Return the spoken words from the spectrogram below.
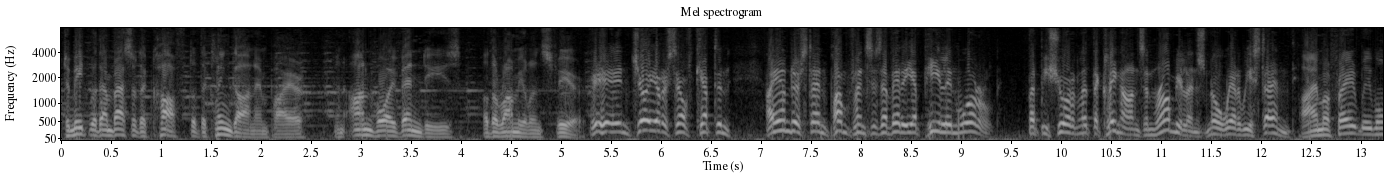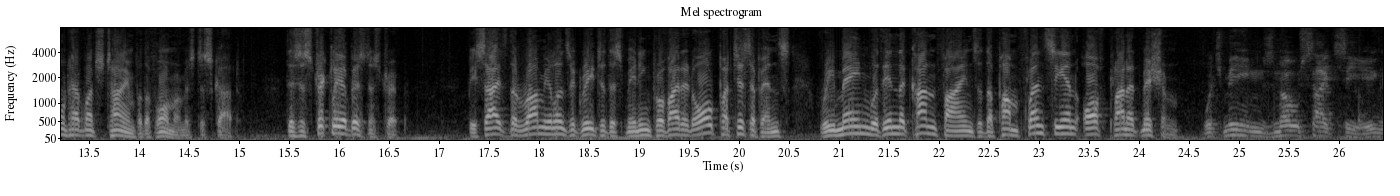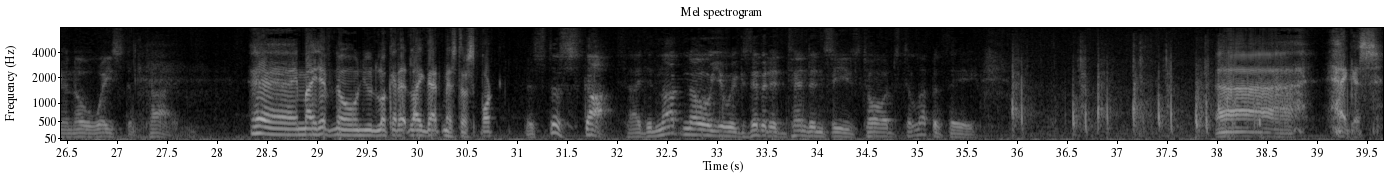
to meet with Ambassador Koft of the Klingon Empire and Envoy Vendies of the Romulan Sphere. Enjoy yourself, Captain. I understand Pomflens is a very appealing world. But be sure and let the Klingons and Romulans know where we stand. I'm afraid we won't have much time for the former, Mr. Scott. This is strictly a business trip. Besides, the Romulans agreed to this meeting provided all participants remain within the confines of the Pomflensian off-planet mission. Which means no sightseeing and no waste of time. Uh, I might have known you'd look at it like that, Mr. Spock. Mr. Scott, I did not know you exhibited tendencies towards telepathy. Ah, haggis.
